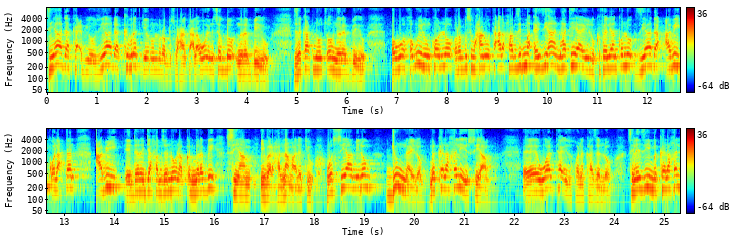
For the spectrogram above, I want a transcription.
ዝያዳ ከዕብዮ ዝያዳ ክብረት ገይሩሉ ረቢ ስብሓን ወተዓላ እወ ንሰግዶ ንረቢ እዩ ዘካት ነውፅኦ ንረቢ እዩ እወ ከምኡ ኢሉ እንከሎ ረቢ ስብሓን ወተዓላ ካብዚ ድማ እዚኣ ናተያ ኢሉ ክፈልያ እንከሎ ዝያዳ ዓብይ ቆላሕታን ዓብይ ደረጃ ከም ዘለዎን ኣብ ቅድሚ ረቢ ስያም ይበርሃልና ማለት እዩ ወስያም ኢሎም ጁና ኢሎም መከላኸሊ እዩ ስያም ዋልታ እዩ ዝኾነካ ዘሎ ስለዚ መከላኸሊ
